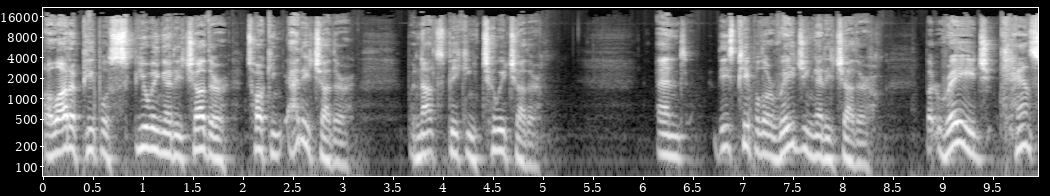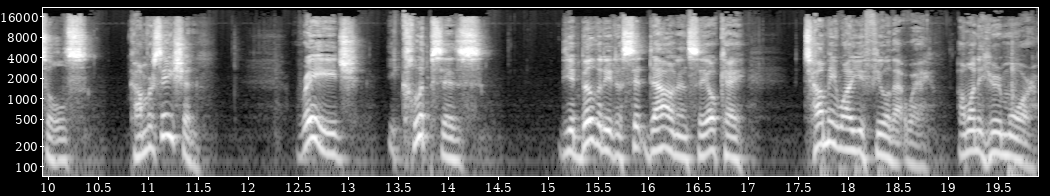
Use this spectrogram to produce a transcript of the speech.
A lot of people spewing at each other, talking at each other, but not speaking to each other. And these people are raging at each other, but rage cancels conversation. Rage eclipses the ability to sit down and say, okay, tell me why you feel that way. I want to hear more.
